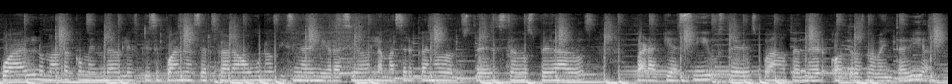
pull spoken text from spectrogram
cual lo más recomendable es que se puedan acercar a una oficina de inmigración, la más cercana donde ustedes estén hospedados, para que así ustedes puedan obtener otros 90 días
